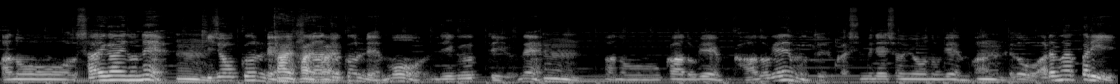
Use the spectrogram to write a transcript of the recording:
あのー災害のね、うん。机上訓練、避難所訓練も、ディグっていうね、うん。あのーカードゲーム、カードゲームというか、シミュレーション用のゲームがあるけど、あれもやっぱり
